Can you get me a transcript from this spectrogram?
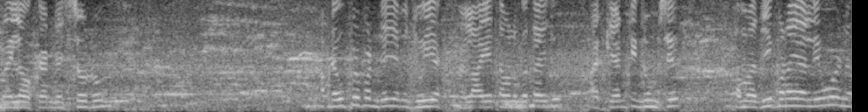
મહિલાઓ કેન્ટીન સ્ટોર રૂમ આપણે ઉપર પણ જઈએ, અમે જોઈએ. આ એ તમને બતાવી દઉં. આ કેન્ટીન રૂમ છે. તમારે જે પણ અહીંયા લેવું હોય ને,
